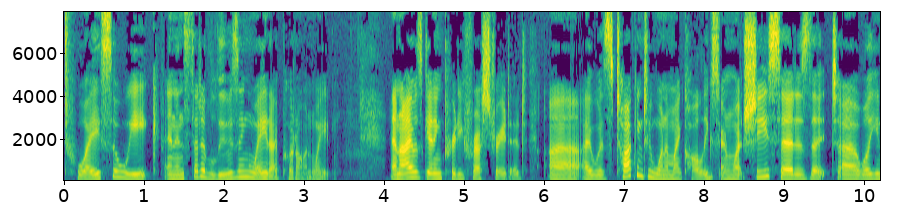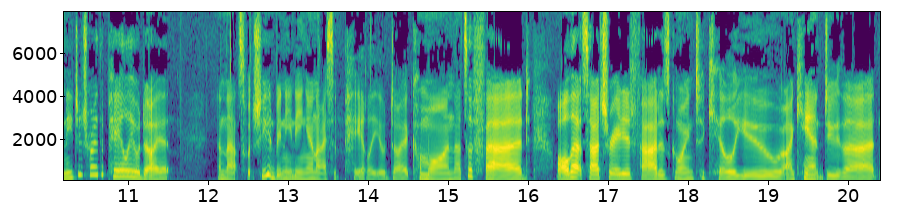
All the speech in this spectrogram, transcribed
twice a week. And instead of losing weight, I put on weight. And I was getting pretty frustrated. Uh, I was talking to one of my colleagues, and what she said is that, uh, well, you need to try the paleo diet. And that's what she had been eating. And I said, paleo diet, come on, that's a fad. All that saturated fat is going to kill you. I can't do that.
